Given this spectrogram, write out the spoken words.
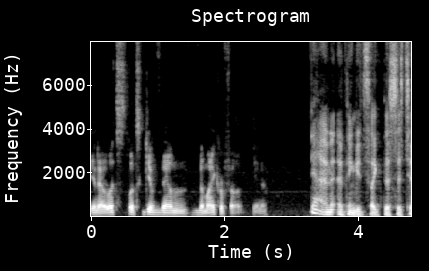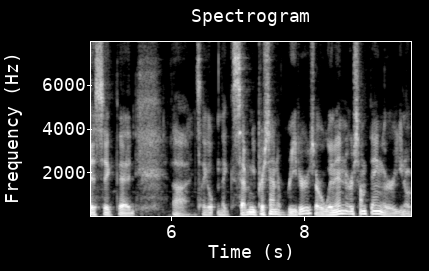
you know let's let's give them the microphone you know yeah and i think it's like the statistic that uh, it's like like 70% of readers are women or something or you know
